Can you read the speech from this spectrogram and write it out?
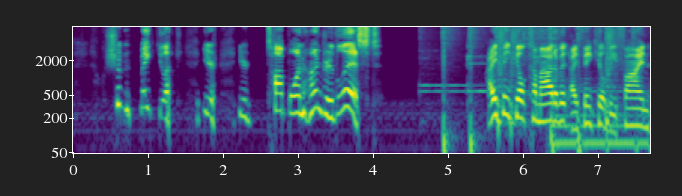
shouldn't make you like your your top 100 list. I think he'll come out of it. I think he'll be fine.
